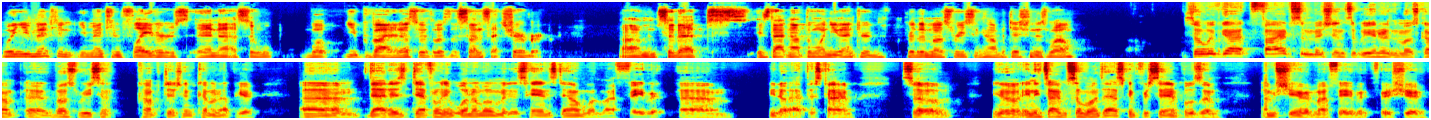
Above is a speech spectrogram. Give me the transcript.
well, you mentioned you mentioned flavors, and uh, so what you provided us with was the Sunset Sherbet. Um, and so that's is that not the one you entered for the most recent competition as well? So we've got five submissions that we entered in the most comp, uh, most recent competition coming up here. Um, that is definitely one of them, and is hands down one of my favorite. Um, you know, at this time. So, you know, anytime someone's asking for samples, I'm I'm sharing my favorite for sure.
